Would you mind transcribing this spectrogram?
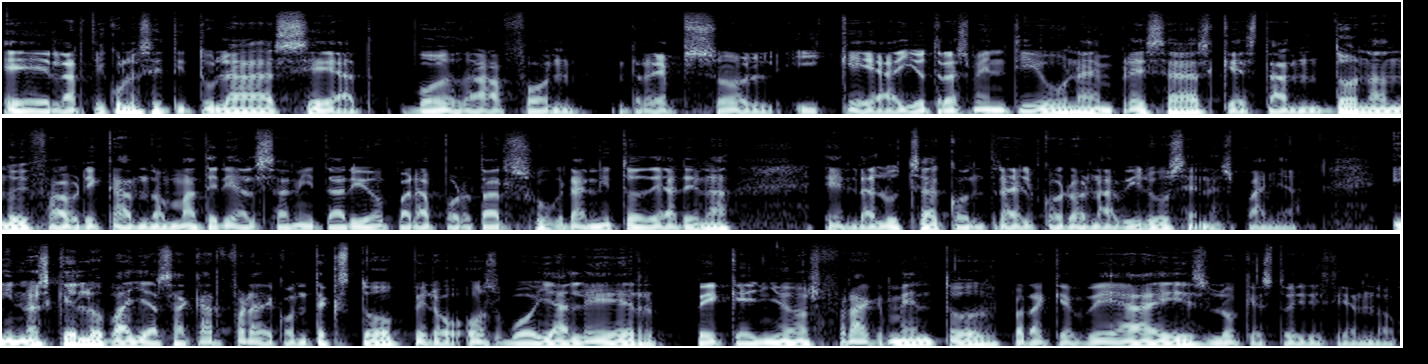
El artículo se titula SEAT, Vodafone, Repsol, IKEA y otras 21 empresas que están donando y fabricando material sanitario para aportar su granito de arena en la lucha contra el coronavirus en España. Y no es que lo vaya a sacar fuera de contexto, pero os voy a leer pequeños fragmentos para que veáis lo que estoy diciendo.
